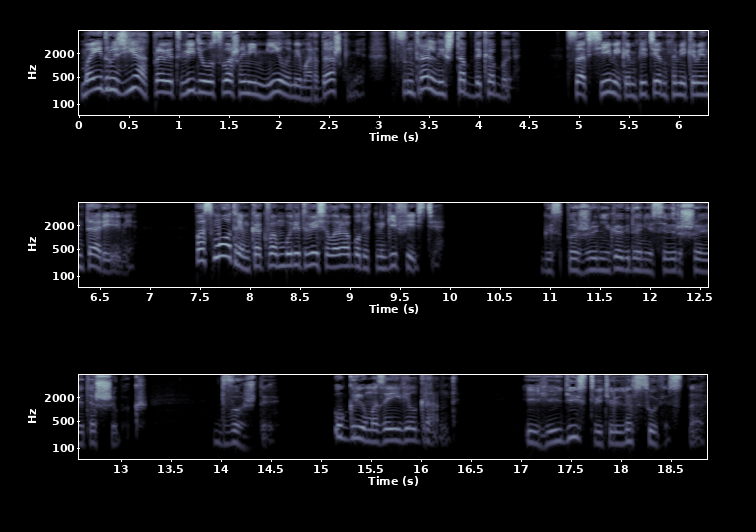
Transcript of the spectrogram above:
мои друзья отправят видео с вашими милыми мордашками в центральный штаб ДКБ со всеми компетентными комментариями. Посмотрим, как вам будет весело работать на Гефесте. «Госпожа никогда не совершает ошибок. Дважды», — угрюмо заявил Грант. «И ей действительно совестно».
